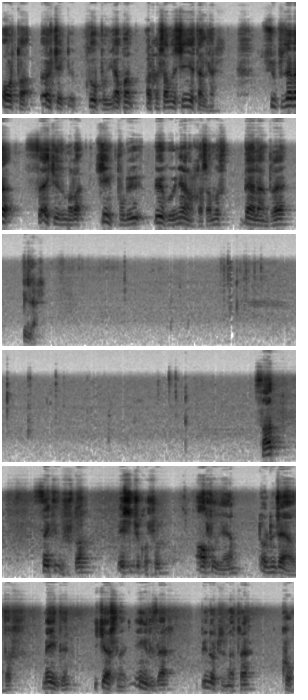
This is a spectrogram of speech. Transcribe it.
orta ölçekli kupon yapan arkadaşlarımız için yeterlidir. Sürprize de 8 numara King Puru'yu büyük oynayan arkadaşlarımız değerlendirebilir. Saat 8.30'da 5. koşu 6 yayın 4. ayağıdır. Maiden 2 yaşlı İngilizler 1400 metre kum.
